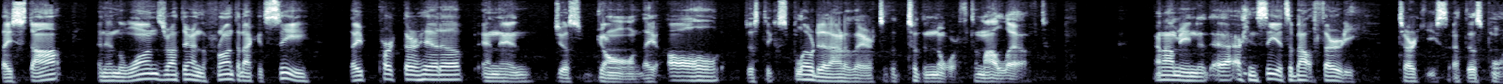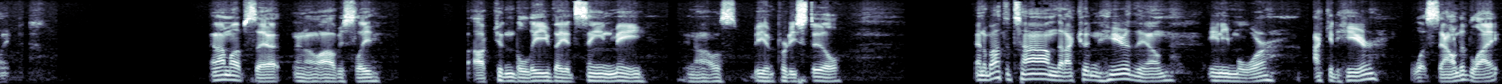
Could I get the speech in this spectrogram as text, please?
They stop. and then the ones right there in the front that I could see, they perked their head up and then just gone. They all just exploded out of there to the to the north, to my left. And I mean, I can see it's about 30 turkeys at this point. And I'm upset, you know, obviously. I couldn't believe they had seen me. You know, I was being pretty still. And about the time that I couldn't hear them anymore, I could hear what sounded like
